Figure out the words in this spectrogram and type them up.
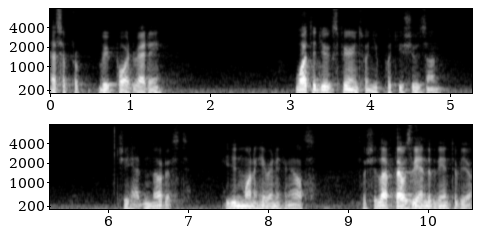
has her report ready. What did you experience when you put your shoes on? She hadn't noticed. He didn't want to hear anything else. So she left. That was the end of the interview.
